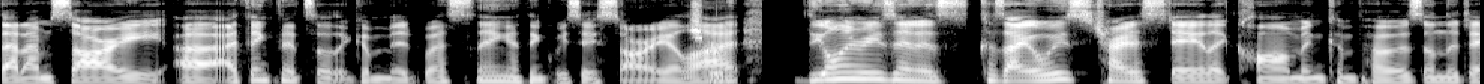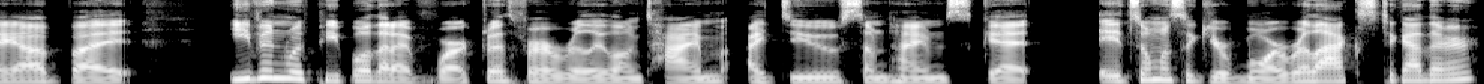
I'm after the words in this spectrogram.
that I'm sorry. Uh, I think that's a, like a Midwest thing. I think we say sorry a Sure. lot. The only reason is because I always try to stay like calm and composed on the day of. But even with people that I've worked with for a really long time, I do sometimes get it's almost like you're more relaxed together.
